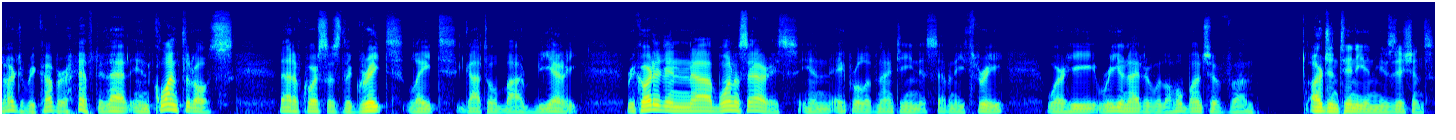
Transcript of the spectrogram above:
Hard to recover after that. Encuentros. That, of course, is the great late Gato Barbieri, recorded in uh, Buenos Aires in April of 1973, where he reunited with a whole bunch of um, Argentinian musicians.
